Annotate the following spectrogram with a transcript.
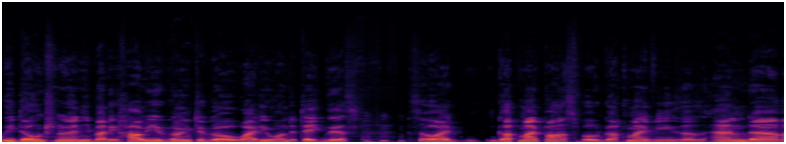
we don't know anybody. How are you going to go? Why do you want to take this? so I got my passport, got my visas, and uh,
